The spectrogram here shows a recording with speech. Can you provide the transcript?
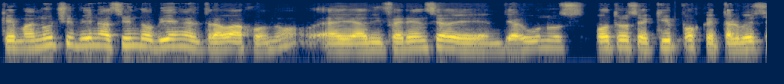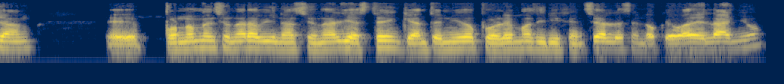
que Manucci viene haciendo bien el trabajo, ¿no? Eh, a diferencia de, algunos otros equipos que tal vez sean, eh, por no mencionar a Binacional y a Sten, que han tenido problemas dirigenciales en lo que va del año,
